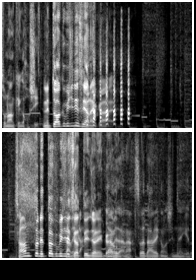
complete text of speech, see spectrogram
その案件が欲しい。ネットワークビジネスやないかい。ちゃんとネットワークビジネスやってんじゃねえかよ。ダメだな。それはダメかもしれないけど。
